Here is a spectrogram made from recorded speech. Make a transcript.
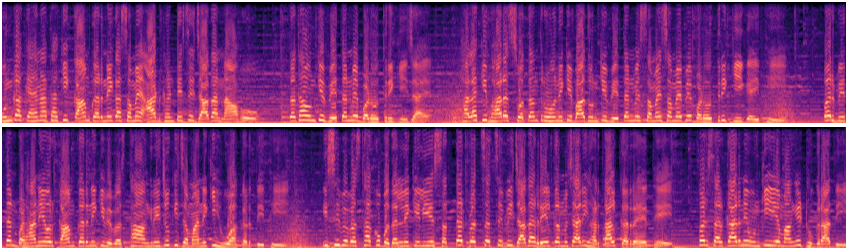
उनका कहना था कि काम करने का समय 8 घंटे से ज़्यादा ना हो, तथा उनके वेतन में बढ़ोतरी की जाए। हालाँकि भारत स्वतंत्र होने के बाद उनके वेतन में समय समय पे बढ़ोतरी की गई थी, पर वेतन बढ़ाने और काम करने की व्यवस्था अंग्रेज़ों की जमाने की हुआ करती थी। इसी व्यवस्था को बदलने के लिए 70 प्रतिशत से भी ज़्यादा रेल कर्मचारी हड़ताल कर रहे थे। पर सरकार ने उनकी ये मांगे ठुकरा दी।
